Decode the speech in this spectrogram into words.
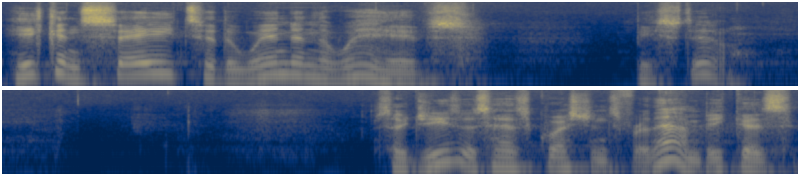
he can say to the wind and the waves, Be still. So Jesus has questions for them because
